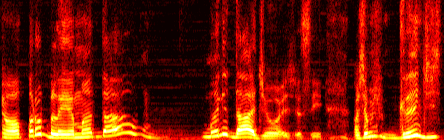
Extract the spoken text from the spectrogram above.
é o problema da humanidade hoje, assim. Nós temos grandes,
